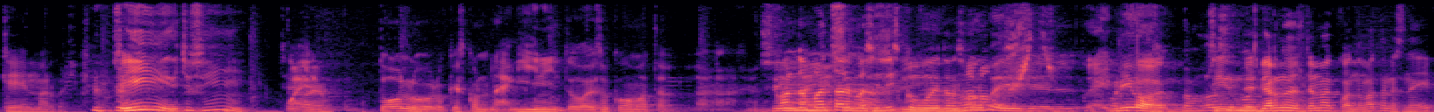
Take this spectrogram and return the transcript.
que en Marvel. Sí, de hecho sí. Sí, Bueno, güey. todo lo, lo que es con Nagini y todo eso, cómo matan a la gente. Cuando mata al basilisco, güey, tan solo. Digo, Vamos, sin desviarnos del tema, cuando matan a Snape.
